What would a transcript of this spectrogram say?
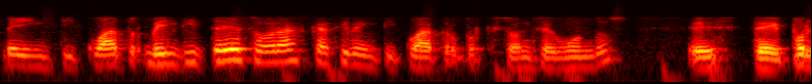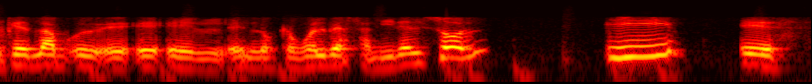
24, 23 horas, casi 24, porque son segundos, este, porque es la, eh, eh, lo que vuelve a salir el sol, y este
